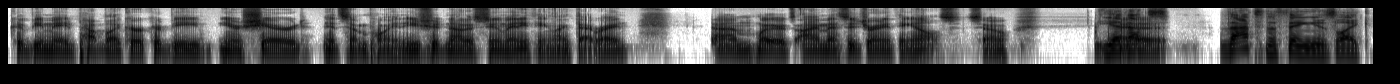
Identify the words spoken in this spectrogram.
could be made public or could be you know shared at some point. You should not assume anything like that, right? Um, whether it's iMessage or anything else. So Yeah, uh, that's that's the thing is like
